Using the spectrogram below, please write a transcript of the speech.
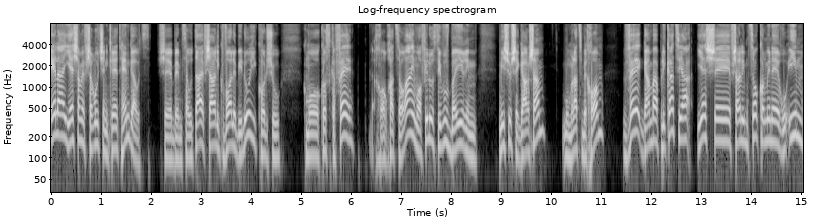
אלא יש שם אפשרות שנקראת Hangouts, שבאמצעותה אפשר לקבוע לבילוי כלשהו, כמו כוס קפה, ארוחת צהריים, או אפילו סיבוב בעיר עם מישהו שגר שם, מומלץ בחום, וגם באפליקציה יש, אה, אפשר למצוא כל מיני אירועים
